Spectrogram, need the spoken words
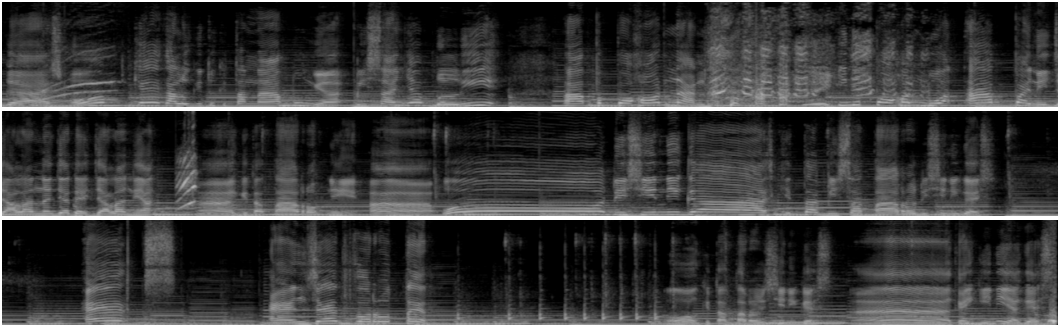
guys. Oke, kalau gitu kita nabung ya. Bisanya beli uh, pepohonan. ini pohon buat apa nih? Jalan aja deh, jalan ya. Nah, kita taruh nih. Ah, oh, di sini guys. Kita bisa taruh di sini guys. X and Z for rotate. Oh, kita taruh di sini guys. Nah, kayak gini ya guys.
